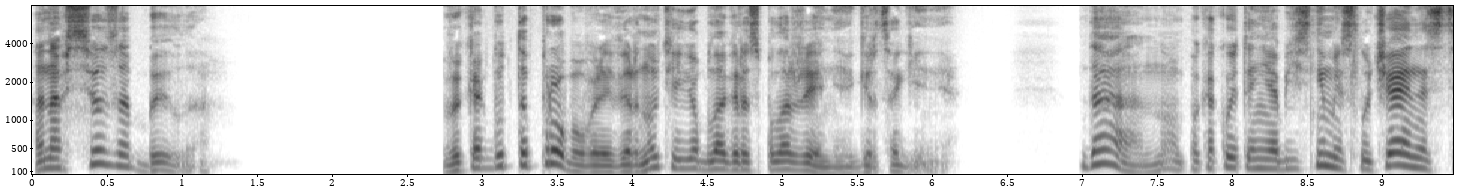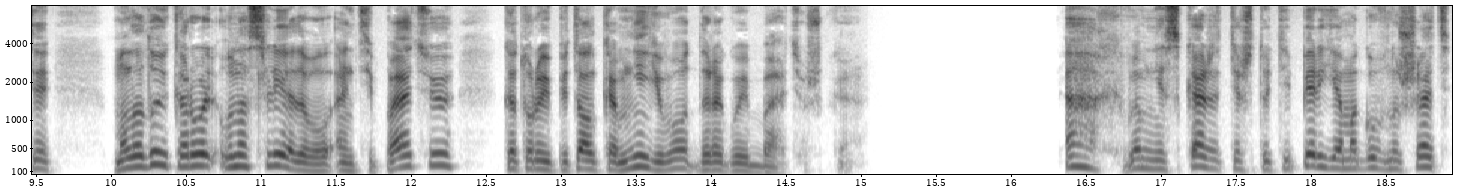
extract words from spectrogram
она все забыла. Вы как будто пробовали вернуть ее благорасположение, герцогиня. Да, но по какой-то необъяснимой случайности молодой король унаследовал антипатию, которую питал ко мне его дорогой батюшка. Ах, вы мне скажете, что теперь я могу внушать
